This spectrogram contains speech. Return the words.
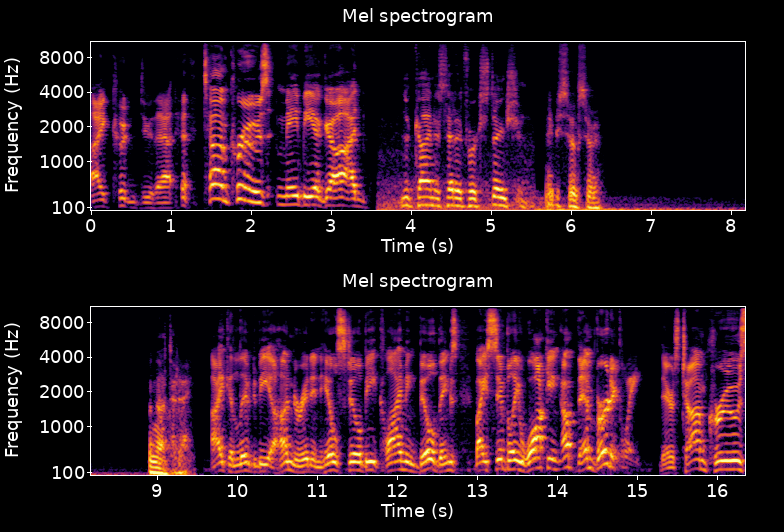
I couldn't do that. Tom Cruise may be a god. Your kind is headed for extinction. Maybe so, sir. But not today. I could live to be a hundred and he'll still be climbing buildings by simply walking up them vertically. There's Tom Cruise,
